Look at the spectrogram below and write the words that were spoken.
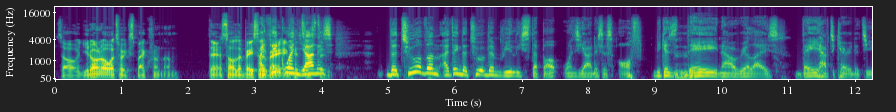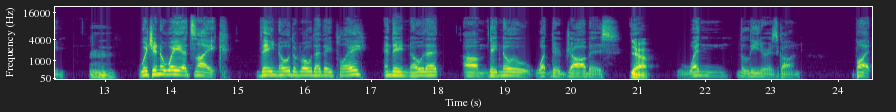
So you don't know what to expect from them. They're, so they're basically I very think when Giannis, inconsistent. the two of them, I think the two of them really step up once Giannis is off because Mhm. they now realize they have to carry the team. Mhm. Which in a way, it's like they know the role that they play and they know that um they know what their job is Yeah. when the leader is gone. But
